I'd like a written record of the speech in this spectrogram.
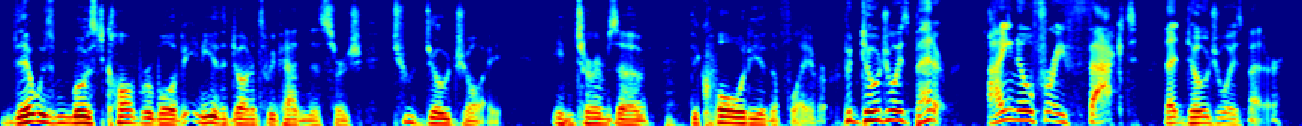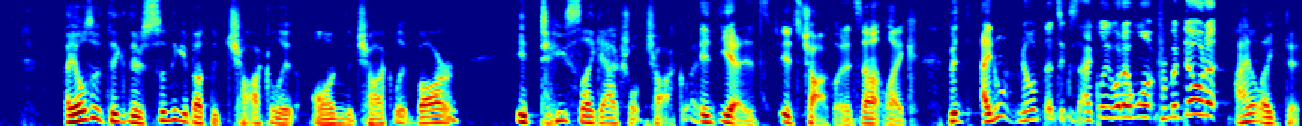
that was most comparable of any of the donuts we've had in this search to Doughjoy in terms of the quality of the flavor. But Doughjoy is better. I know for a fact that Doughjoy is better. I also think there's something about the chocolate on the chocolate bar. It tastes like actual chocolate. It, yeah, it's it's chocolate. It's not like, but I don't know if that's exactly what I want from a donut. I liked it.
